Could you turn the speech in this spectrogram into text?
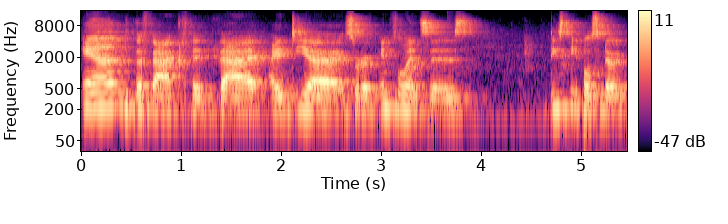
and the fact that that idea sort of influences these people's no,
